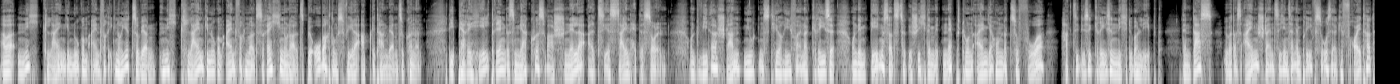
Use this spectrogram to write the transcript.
aber nicht klein genug, um einfach ignoriert zu werden. Nicht klein genug, um einfach nur als Rechen- oder als Beobachtungsfehler abgetan werden zu können. Die Periheldrehung des Merkurs war schneller, als sie es sein hätte sollen. Und wieder stand Newtons Theorie vor einer Krise, und im Gegensatz zur Geschichte mit Neptun ein Jahrhundert zuvor hat sie diese Krise nicht überlebt. Denn das, über das Einstein sich in seinem Brief so sehr gefreut hat,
